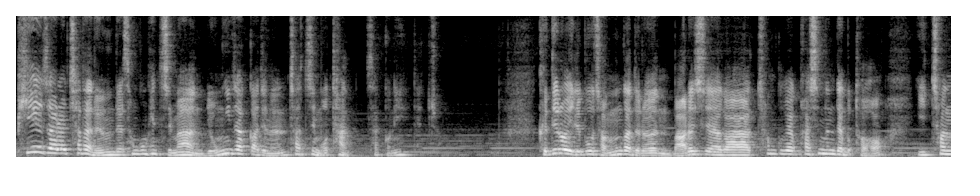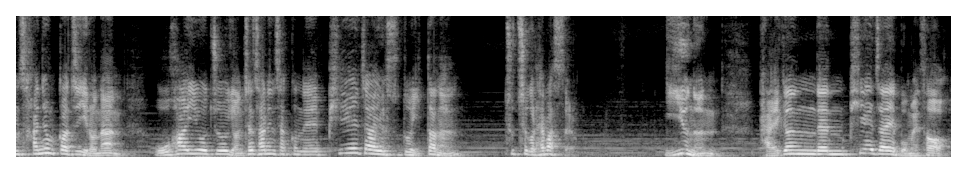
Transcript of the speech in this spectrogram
피해자를 찾아내는데 성공했지만 용의자까지는 찾지 못한 사건이 됐죠. 그 뒤로 일부 전문가들은 마르시아가 1980년대부터 2004년까지 일어난 오하이오주 연쇄살인 사건의 피해자일 수도 있다는 추측을 해봤어요. 이유는 발견된 피해자의 몸에서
